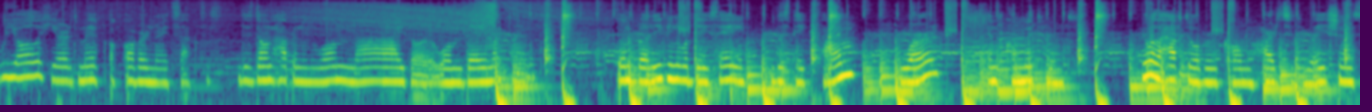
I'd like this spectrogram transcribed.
We all hear the myth of overnight success. This don't happen in one night or one day, my friend. Don't believe in what they say. This takes time, work, and commitment. You will have to overcome hard situations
